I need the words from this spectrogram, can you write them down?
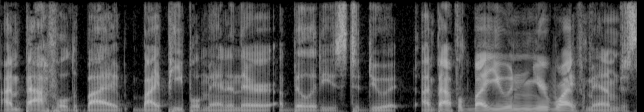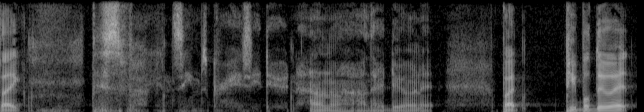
I'm baffled by by people, man, and their abilities to do it. I'm baffled by you and your wife, man. I'm just like, this fucking seems crazy, dude. I don't know how they're doing it, but people do it.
